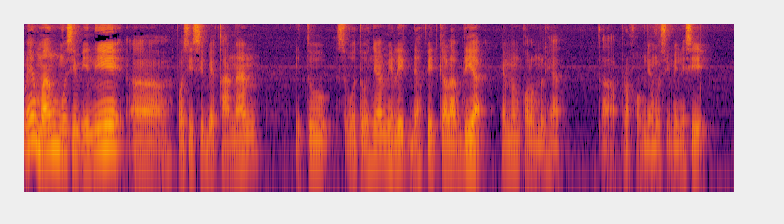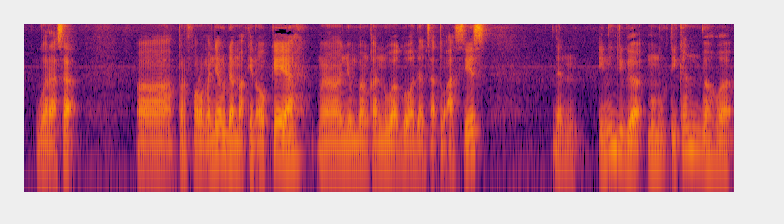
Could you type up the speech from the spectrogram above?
memang musim ini uh, posisi bek kanan itu seutuhnya milik David Calabria. Memang kalau melihat uh, performnya musim ini sih gue rasa uh, performanya udah makin oke okay ya, menyumbangkan dua gol dan satu assist. Dan ini juga membuktikan bahwa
